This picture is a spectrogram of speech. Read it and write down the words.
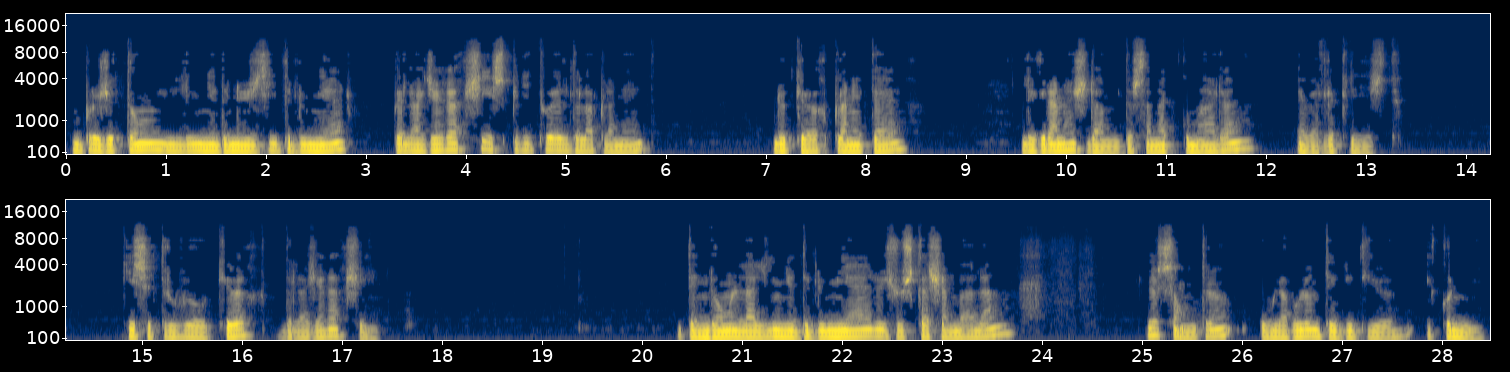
nous projetons une ligne d'énergie de lumière vers la hiérarchie spirituelle de la planète, le cœur planétaire, les grands ashram de Sanat Kumara et vers le Christ, qui se trouve au cœur de la hiérarchie. Tendons la ligne de lumière jusqu'à Shambhala, le centre où la volonté de Dieu est connue.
